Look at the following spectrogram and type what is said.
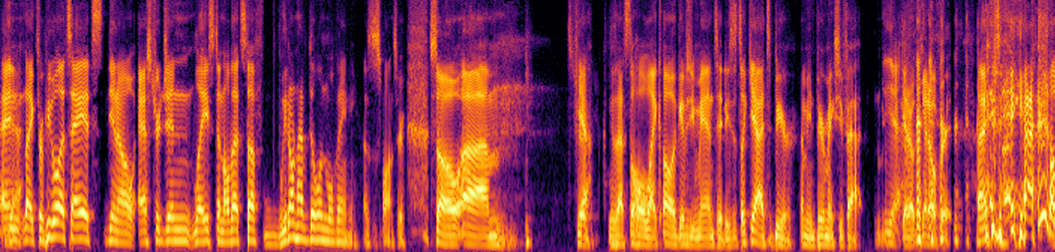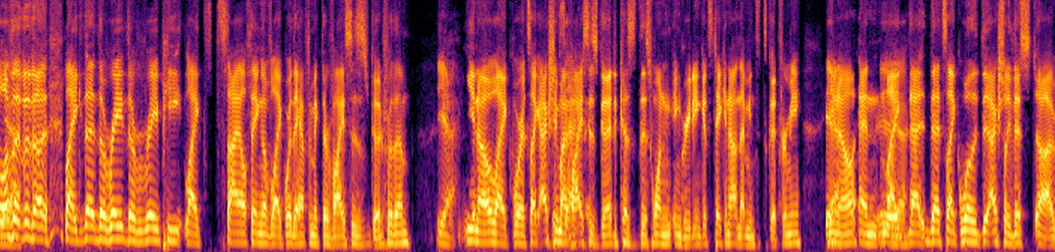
And Yeah. like for people that say it's you know estrogen laced and all that stuff, we don't have Dylan Mulvaney as a sponsor. So um true. yeah, because that's the whole like oh it gives you man titties. It's like yeah, it's beer. I mean beer makes you fat. Mm, yeah. Get o- get over it. yeah, I love Yeah. the, the the like the the Ray the Ray Peat like style thing of like where they have to make their vices good for them. Yeah. You know, like where it's like actually my vice is good because this one ingredient gets taken out and that means it's good for me you know and Yeah, like yeah. that that's like well actually this uh,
